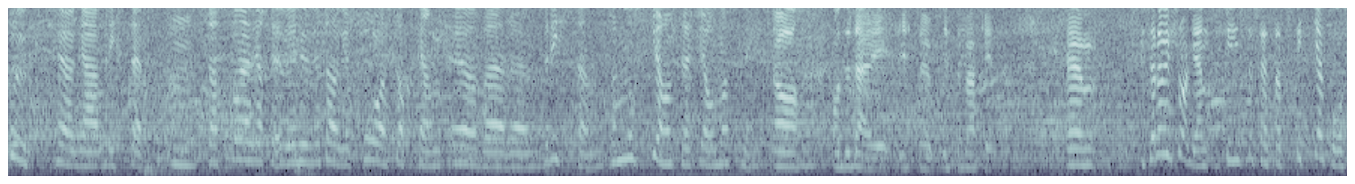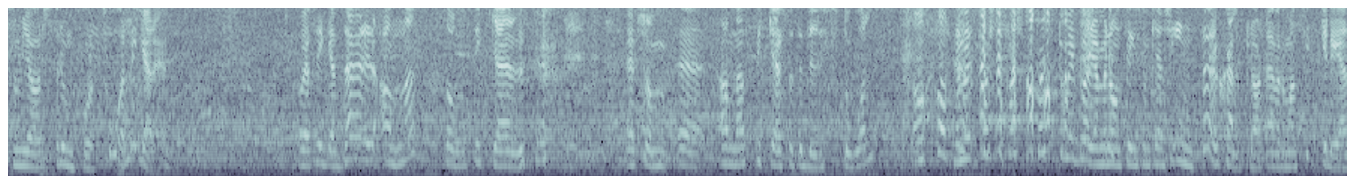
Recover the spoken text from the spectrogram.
sjukt höga brister. Så att för att jag ska överhuvudtaget få sockan över eh, bristen så måste jag ha en stretchig avmaskning. Ja, och det där är jätte, jättebökigt. Um, sen har vi frågan, finns det sätt att sticka på som gör strumpor tåligare? Och jag tänker att där är det Anna som stickar Eftersom eh, Anna stickar så att det blir stål. Nej, men först, först, först ska man börja med någonting som kanske inte är självklart, även om man tycker det.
